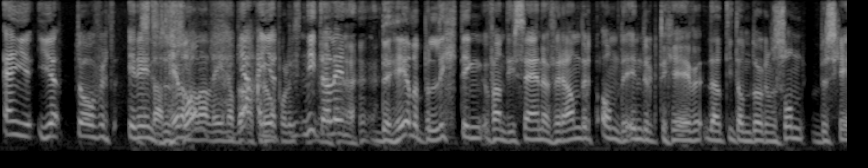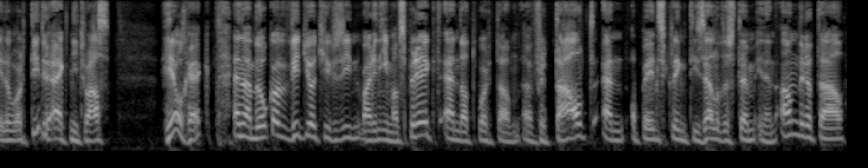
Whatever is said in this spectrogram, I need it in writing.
En je, je tovert ineens de helemaal zon. alleen op de ja, je- niet alleen de hele belichting van die scène verandert om de indruk te geven dat die dan door een zon beschenen wordt die er eigenlijk niet was. Heel gek. En we hebben ook een videootje gezien waarin iemand spreekt en dat wordt dan eh, vertaald en opeens klinkt diezelfde stem in een andere taal,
